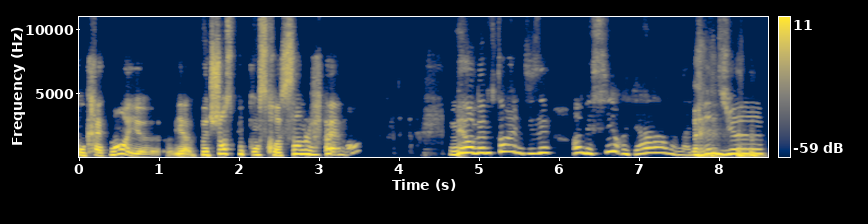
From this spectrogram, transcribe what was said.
concrètement, il y a peu de chances pour qu'on se ressemble vraiment. Mais en même temps, elle me disait ah mais si regarde, on a les mêmes yeux.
